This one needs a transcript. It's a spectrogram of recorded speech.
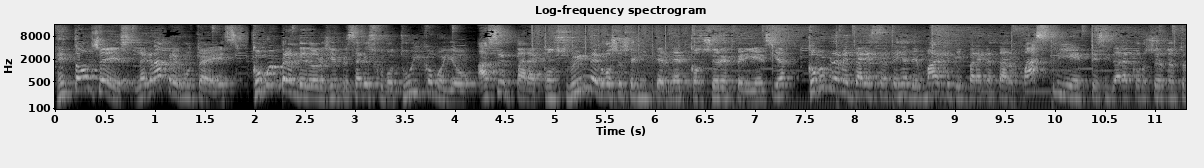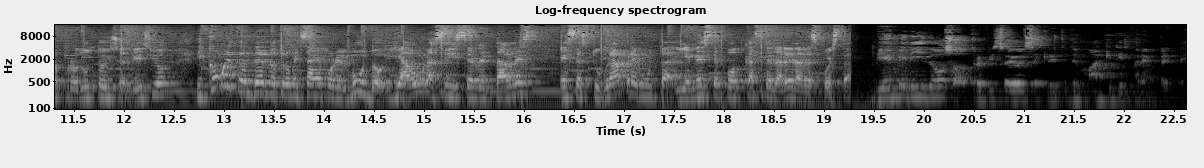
Entonces, la gran pregunta es, ¿cómo emprendedores y empresarios como tú y como yo hacen para construir negocios en Internet con cero experiencia? ¿Cómo implementar estrategias de marketing para captar más clientes y dar a conocer nuestros productos y servicios? ¿Y cómo extender nuestro mensaje por el mundo y aún así ser rentables? Esta es tu gran pregunta y en este podcast te daré la respuesta. Bienvenidos a otro episodio de Secretos del Marketing para Emprender.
